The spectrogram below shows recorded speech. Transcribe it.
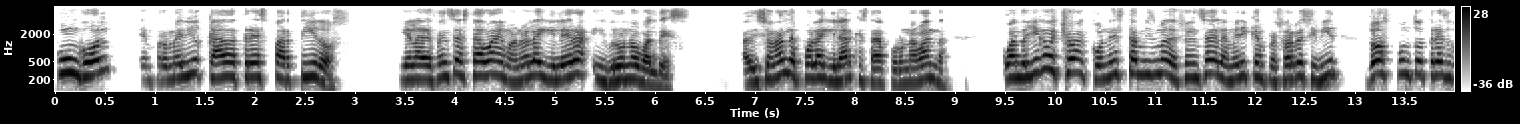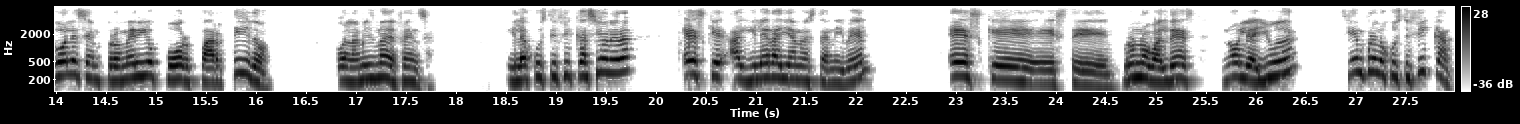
un gol en promedio cada tres partidos. Y en la defensa estaba Emanuel Aguilera y Bruno Valdés. Adicional de Paul Aguilar, que estaba por una banda. Cuando llega Ochoa con esta misma defensa, el América empezó a recibir 2.3 goles en promedio por partido con la misma defensa. Y la justificación era, es que Aguilera ya no está a nivel, es que este Bruno Valdés no le ayuda, siempre lo justifican.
